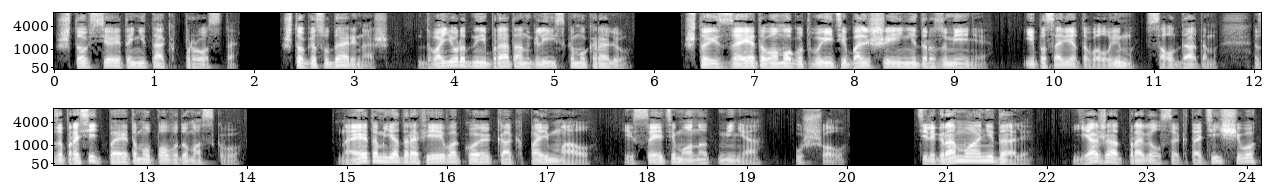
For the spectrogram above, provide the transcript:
что все это не так просто, что государь наш — двоюродный брат английскому королю, что из-за этого могут выйти большие недоразумения, и посоветовал им, солдатам, запросить по этому поводу Москву. На этом я Дорофеева кое-как поймал, и с этим он от меня ушел. Телеграмму они дали. Я же отправился к Татищеву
